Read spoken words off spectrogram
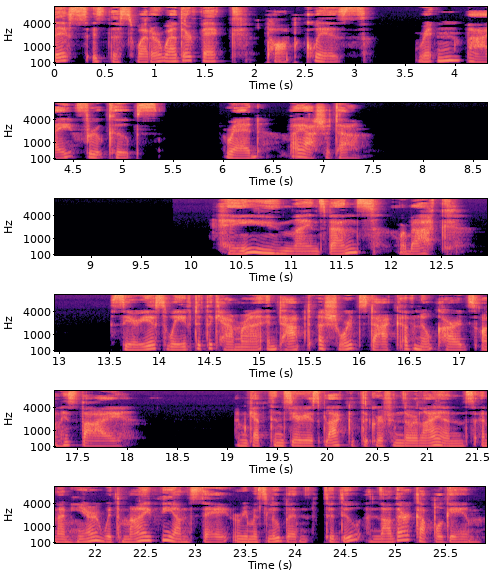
This is the Sweater Weather Fic Pop Quiz, written by Fruit Coops, read by Ashita. Hey, Lions fans, we're back. Sirius waved at the camera and tapped a short stack of note cards on his thigh. I'm Captain Sirius Black of the Gryffindor Lions, and I'm here with my fiance, Remus Lupin, to do another couple game.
